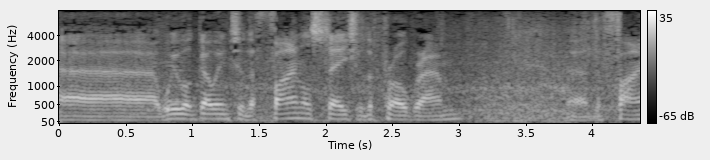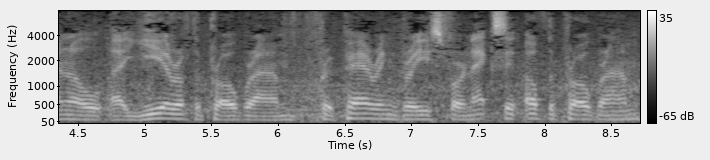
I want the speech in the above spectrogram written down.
Uh, we will go into the final stage of the programme, uh, the final uh, year of the programme, preparing Greece for an exit of the programme.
